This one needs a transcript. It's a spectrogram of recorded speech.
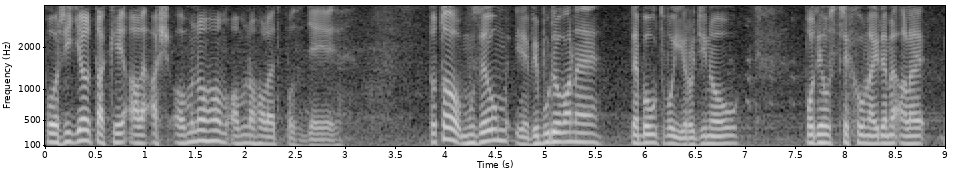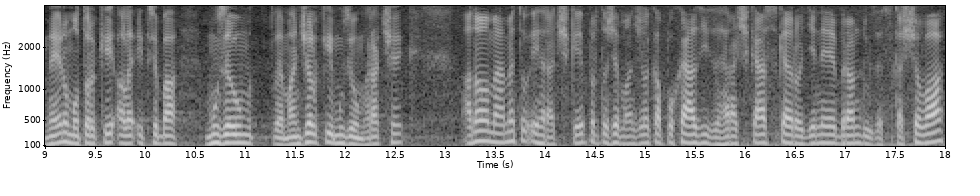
pořídil taky, ale až o mnoho, o mnoho let později. Toto muzeum je vybudované tebou, tvojí rodinou. Pod jeho střechou najdeme ale nejenom motorky, ale i třeba muzeum tvé manželky, muzeum hraček. Ano, máme tu i hračky, protože manželka pochází z hračkářské rodiny Brandů ze Skašova,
